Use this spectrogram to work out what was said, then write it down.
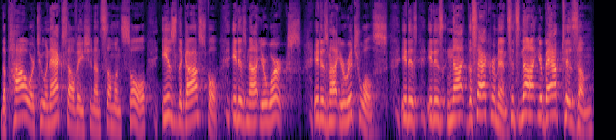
The power to enact salvation on someone's soul is the gospel. It is not your works. It is not your rituals. It is, it is not the sacraments. It's not your baptism.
